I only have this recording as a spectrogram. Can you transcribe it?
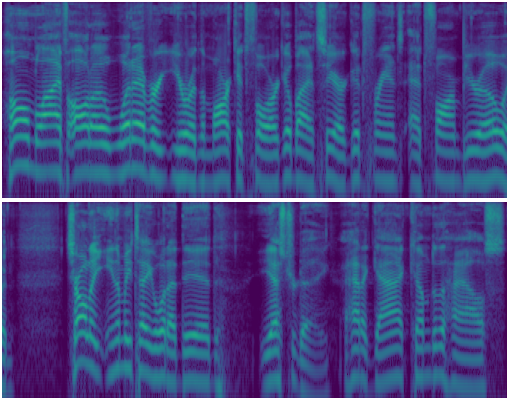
Home, life, auto, whatever you're in the market for, go by and see our good friends at Farm Bureau. And Charlie, let me tell you what I did yesterday. I had a guy come to the house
